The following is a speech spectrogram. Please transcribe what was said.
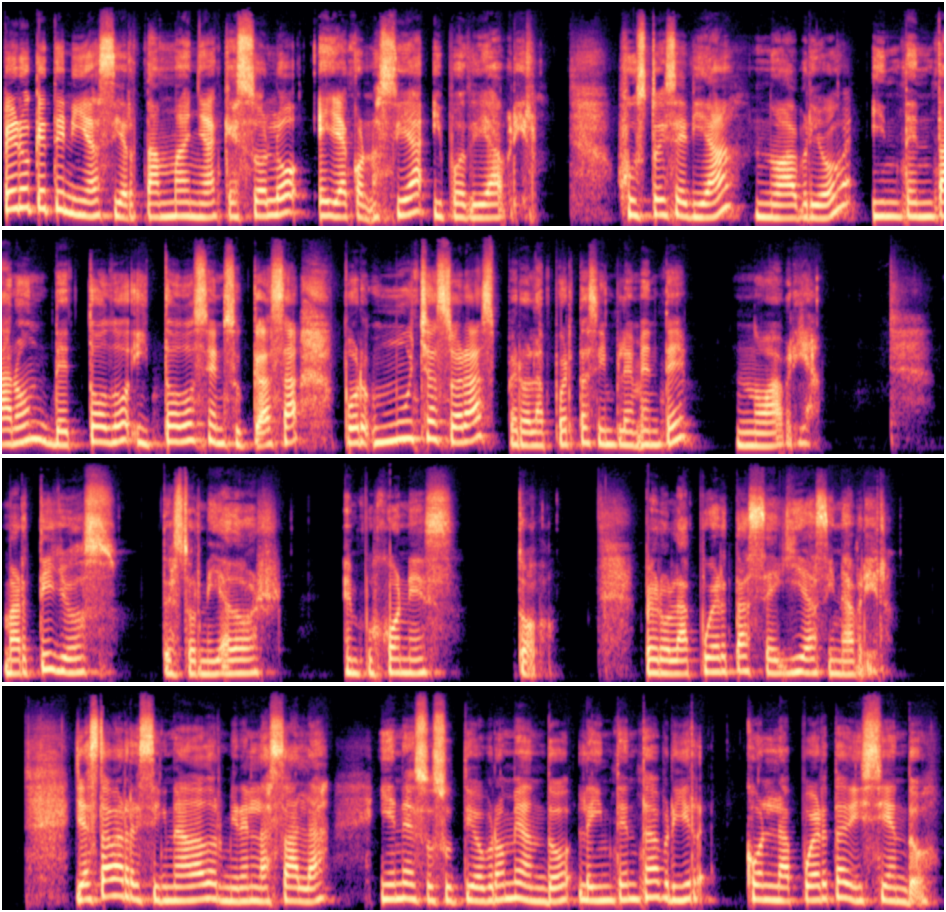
pero que tenía cierta maña que solo ella conocía y podía abrir. Justo ese día no abrió, intentaron de todo y todos en su casa por muchas horas, pero la puerta simplemente no abría. Martillos, destornillador, empujones, todo. Pero la puerta seguía sin abrir. Ya estaba resignada a dormir en la sala y en eso su tío bromeando le intenta abrir con la puerta diciendo,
